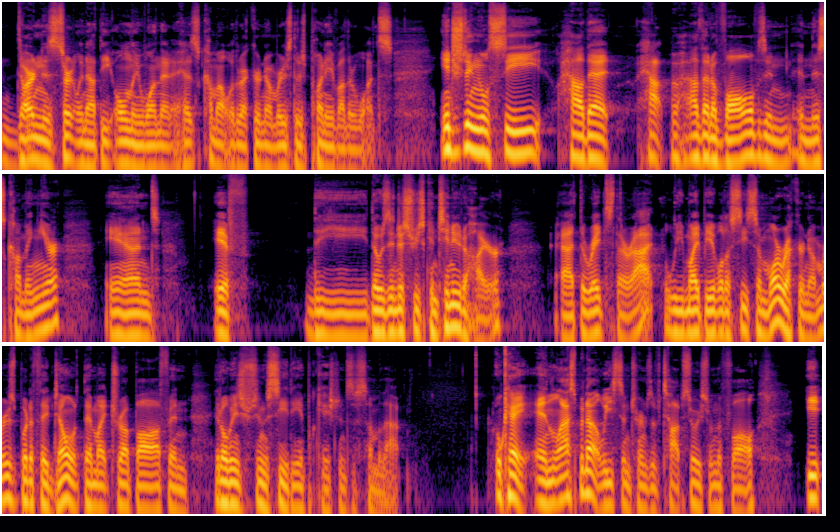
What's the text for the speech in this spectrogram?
Darden is certainly not the only one that has come out with record numbers. There's plenty of other ones interesting. We'll see how that how, how that evolves in in this coming year, and if the those industries continue to hire at the rates they're at, we might be able to see some more record numbers. But if they don't, they might drop off, and it'll be interesting to see the implications of some of that. Okay, and last but not least, in terms of top stories from the fall, it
